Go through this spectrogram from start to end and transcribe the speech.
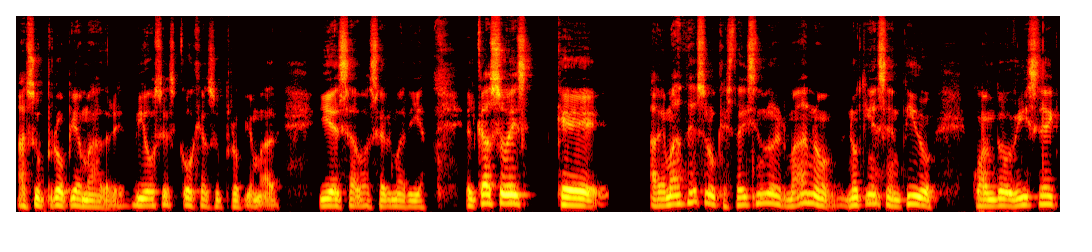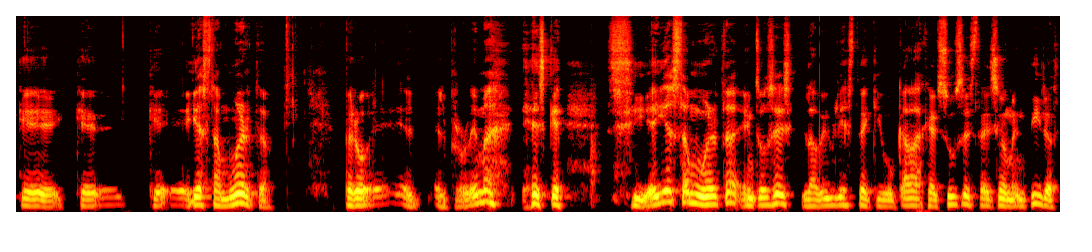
a su propia madre, Dios escoge a su propia madre y esa va a ser María. El caso es que, además de eso, lo que está diciendo el hermano no tiene sentido cuando dice que, que ella está muerta. Pero el, el, problema es que si ella está muerta, entonces la Biblia está equivocada. Jesús está diciendo mentiras,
